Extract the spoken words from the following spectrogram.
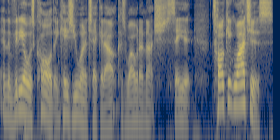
and the video is called, in case you want to check it out, because why would I not sh- say it? Talking Watches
